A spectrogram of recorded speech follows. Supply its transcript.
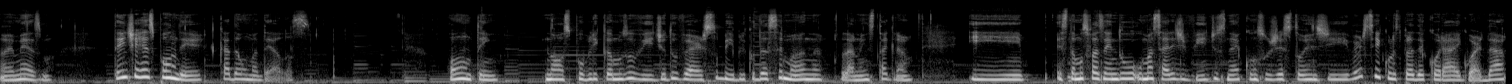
não é mesmo? Tente responder cada uma delas. Ontem nós publicamos o vídeo do verso bíblico da semana lá no Instagram. E estamos fazendo uma série de vídeos, né, com sugestões de versículos para decorar e guardar.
